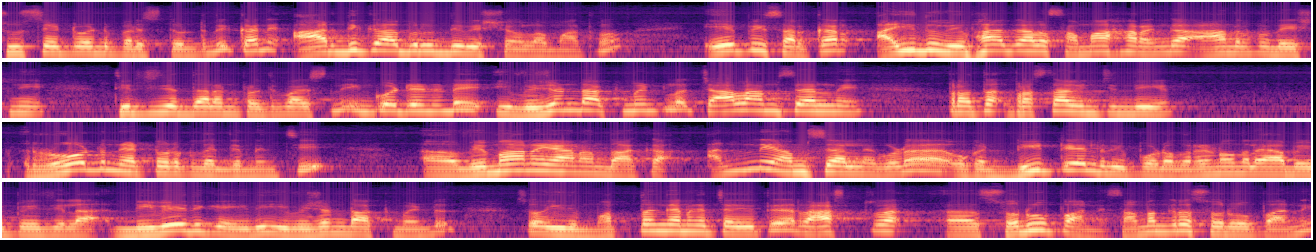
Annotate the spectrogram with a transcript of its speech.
చూసేటువంటి పరిస్థితి ఉంటుంది. కానీ ఆర్థిక అభివృద్ధి విషయంలో మాత్రం ఏపీ సర్కార్ ఐదు విభాగాల సమాహారంగా ఆంధ్రప్రదేశ్ని తీర్చిదిద్దాలని ప్రతిపాదిస్తుంది. ఇంకోటి ఏంటంటే ఈ విజన్ డాక్యుమెంట్లో చాలా అంశాలని ప్రస్తావించింది రోడ్డు నెట్వర్క్ దగ్గర నుంచి విమానయానం దాకా అన్ని అంశాలని కూడా ఒక డీటెయిల్డ్ రిపోర్ట్ ఒక రెండు వందల యాభై పేజీల నివేదిక ఇది ఈ విజన్ డాక్యుమెంట్. సో ఇది మొత్తం కనుక చదివితే రాష్ట్ర స్వరూపాన్ని సమగ్ర స్వరూపాన్ని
